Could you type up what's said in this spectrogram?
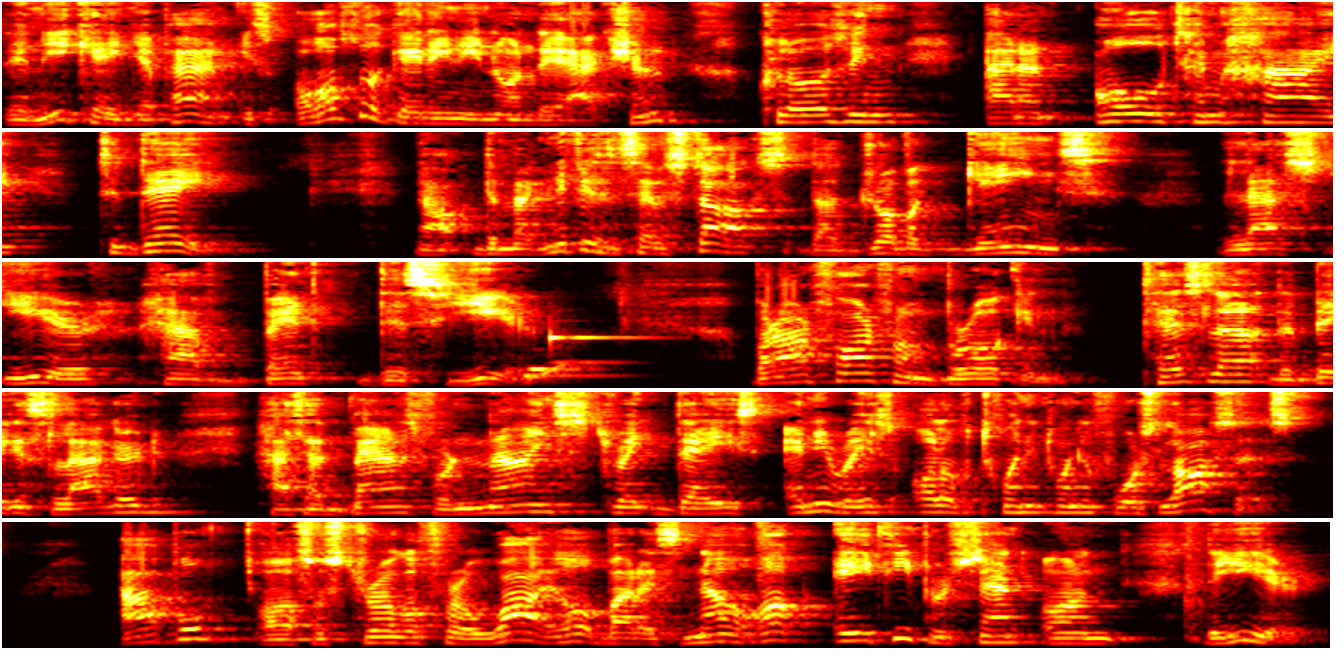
The Nikkei in Japan is also getting in on the action, closing at an all-time high today. Now, the Magnificent Seven stocks that drove a gains last year have bent this year, but are far from broken. Tesla, the biggest laggard, has advanced for nine straight days and erased all of 2024's losses. Apple also struggled for a while, but is now up 80% on the year.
